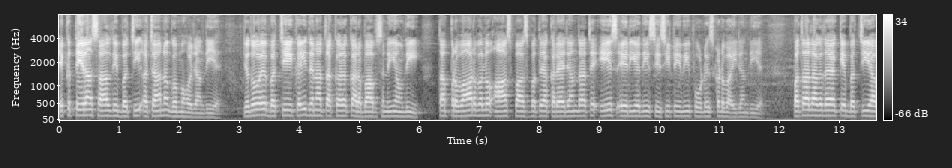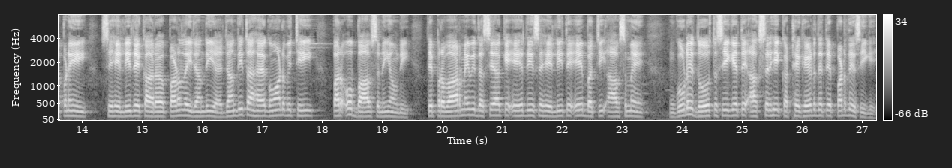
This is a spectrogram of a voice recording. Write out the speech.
ਇੱਕ 13 ਸਾਲ ਦੀ ਬੱਚੀ ਅਚਾਨਕ ਗੁੰਮ ਹੋ ਜਾਂਦੀ ਹੈ। ਜਦੋਂ ਇਹ ਬੱਚੀ ਕਈ ਦਿਨਾਂ ਤੱਕ ਘਰ ਵਾਪਸ ਨਹੀਂ ਆਉਂਦੀ, ਤਾਂ ਪਰਿਵਾਰ ਵੱਲੋਂ ਆਸ-ਪਾਸ ਪਤਾ ਕਰਿਆ ਜਾਂਦਾ ਤੇ ਇਸ ਏਰੀਏ ਦੀ ਸੀਸੀਟੀਵੀ ਫੋਟੋਜ਼ ਕਢਵਾਈ ਜਾਂਦੀ ਹੈ। ਪਤਾ ਲੱਗਦਾ ਹੈ ਕਿ ਬੱਚੀ ਆਪਣੀ ਸਹੇਲੀ ਦੇ ਘਰ ਪੜ੍ਹਨ ਲਈ ਜਾਂਦੀ ਹੈ। ਜਾਂਦੀ ਤਾਂ ਹੈ ਗੁਆਂਢ ਵਿੱਚ ਹੀ ਪਰ ਉਹ ਵਾਪਸ ਨਹੀਂ ਆਉਂਦੀ। ਤੇ ਪਰਿਵਾਰ ਨੇ ਵੀ ਦੱਸਿਆ ਕਿ ਇਹ ਦੀ ਸਹੇਲੀ ਤੇ ਇਹ ਬੱਚੀ ਆਪਸ ਵਿੱਚ ਗੂੜੇ ਦੋਸਤ ਸੀਗੇ ਤੇ ਅਕਸਰ ਹੀ ਇਕੱਠੇ ਖੇਡਦੇ ਤੇ ਪੜ੍ਹਦੇ ਸੀਗੇ।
